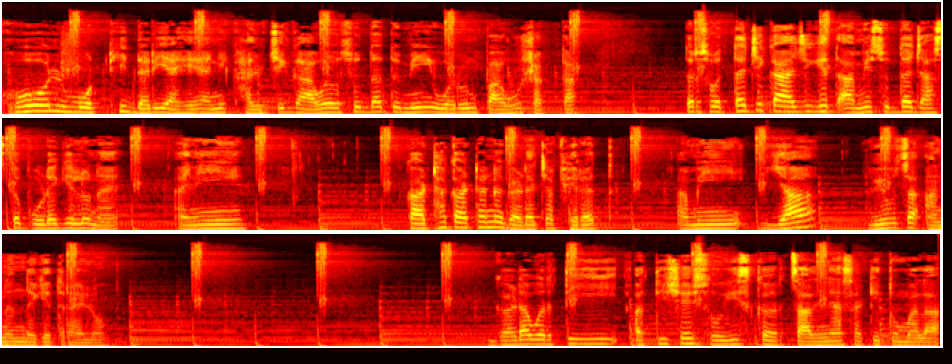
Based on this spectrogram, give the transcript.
खोल मोठी दरी आहे आणि खालची गावं सुद्धा तुम्ही वरून पाहू शकता. तर स्वतःची काळजी घेत आम्ही सुद्धा जास्त पुढे गेलो नाही आणि काठाकाठानं गडाच्या फिरत आम्ही या व्ह्यूचा आनंद घेत राहिलो. गडावरती अतिशय सोयीस्कर चालण्यासाठी तुम्हाला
